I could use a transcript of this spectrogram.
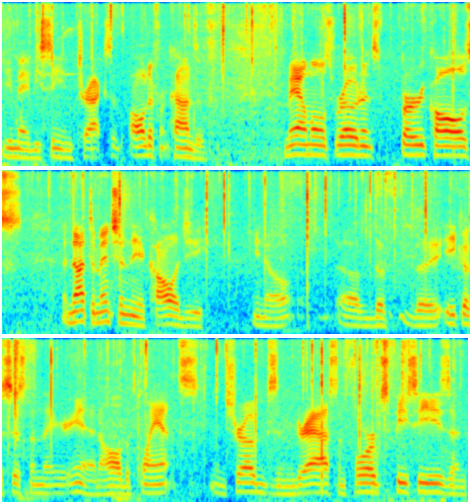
you may be seeing tracks of all different kinds of mammals, rodents, bird calls, and not to mention the ecology, you know, of the, the ecosystem that you're in, all the plants and shrubs and grass and forb species and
